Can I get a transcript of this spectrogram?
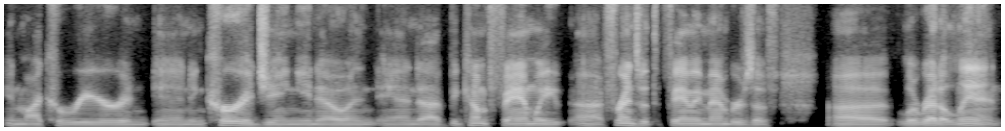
in my career and and encouraging, you know, and and I've become family uh, friends with the family members of uh, Loretta Lynn,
